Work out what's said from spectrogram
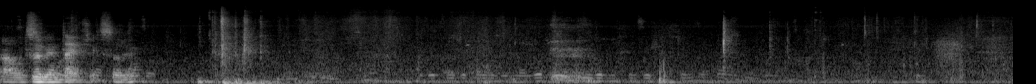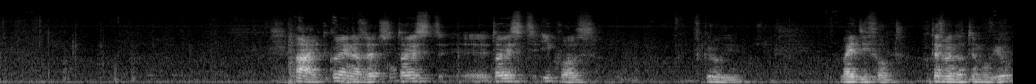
A, bo tu zrobiłem typecheck, sorry. A, i kolejna rzecz, to jest, y, to jest equals w Groovy. By default. Też będę o tym mówił.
